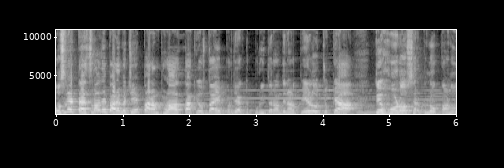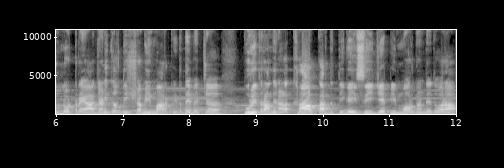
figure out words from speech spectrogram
ਉਸਨੇ ਟੈਸਲਾ ਦੇ ਬਾਰੇ ਵਿੱਚ ਇਹ ਭਰਮ ਫੈਲਾ ਦਿੱਤਾ ਕਿ ਉਸਦਾ ਇਹ ਪ੍ਰੋਜੈਕਟ ਪੂਰੀ ਤਰ੍ਹਾਂ ਦੇ ਨਾਲ ਫੇਲ ਹੋ ਚੁੱਕਿਆ ਤੇ ਹੁਣ ਉਹ ਸਿਰਫ ਲੋਕਾਂ ਨੂੰ ਲੁੱਟ ਰਿਹਾ ਜਾਨੀ ਕਿ ਉਸਦੀ ਛਵੀ ਮਾਰਕੀਟ ਦੇ ਵਿੱਚ। ਪੂਰੀ ਤਰ੍ਹਾਂ ਦੇ ਨਾਲ ਖਰਾਬ ਕਰ ਦਿੱਤੀ ਗਈ ਸੀ ਜੇਪੀ ਮਾਰਗਨ ਦੇ ਦੁਆਰਾ।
